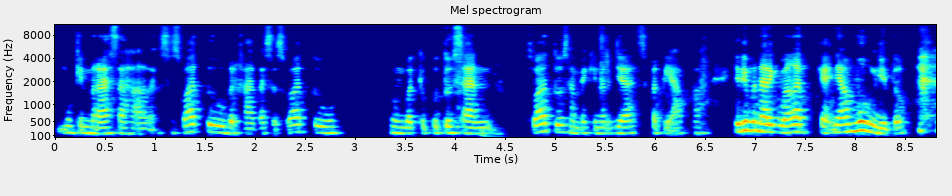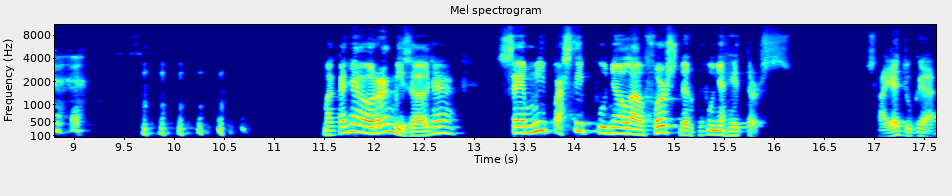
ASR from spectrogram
mungkin merasa hal sesuatu berkata sesuatu membuat keputusan iya. sesuatu sampai kinerja seperti apa. Jadi menarik banget kayak nyambung gitu. Makanya orang misalnya Semi pasti punya lovers dan punya haters. Saya juga,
